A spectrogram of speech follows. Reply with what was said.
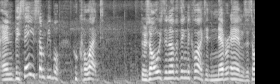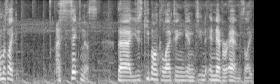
And they say some people who collect, there's always another thing to collect. It never ends. It's almost like a sickness that you just keep on collecting and it never ends. Like,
